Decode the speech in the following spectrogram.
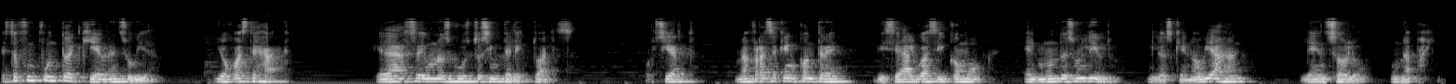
Esto fue un punto de quiebra en su vida. Y ojo a este hack, que darse unos gustos intelectuales. Por cierto, una frase que encontré dice algo así como, el mundo es un libro y los que no viajan leen solo una página.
